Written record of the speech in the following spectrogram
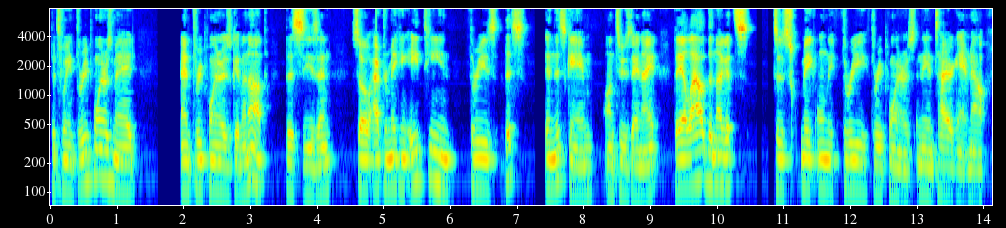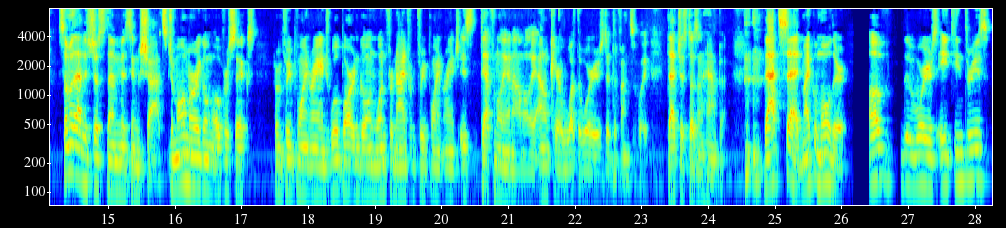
between three pointers made and three pointers given up this season. So after making 18 threes this in this game on Tuesday night, they allowed the Nuggets to make only three three pointers in the entire game. Now, some of that is just them missing shots. Jamal Murray going over six from three point range, Will Barton going one for nine from three point range is definitely an anomaly. I don't care what the Warriors did defensively. That just doesn't happen. that said, Mychal Mulder, of the Warriors' 18 threes,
